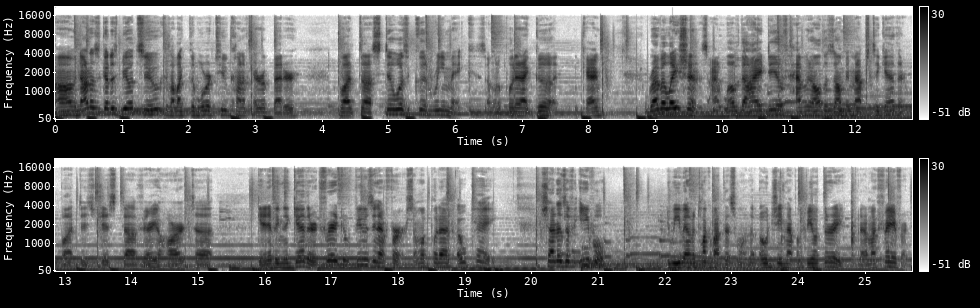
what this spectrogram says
Um, not as good as BO2 because I like the World War II kind of era better, but uh, still was a good remake. So I'm gonna put it at good. Okay. Revelations. I love the idea of having all the zombie maps together, but it's just uh, very hard to get everything together. It's very confusing at first. I'm gonna put at okay. Shadows of Evil. We even have to talk about this one? The OG map of BO3. That my favorite.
